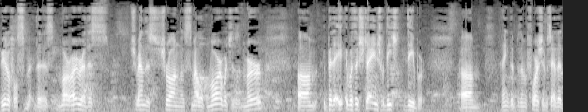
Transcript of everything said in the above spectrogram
beautiful, sm- this Moraver, this tremendous strong smell of myrrh, which is myrrh, um, but it, it, was exchanged with each dibur. Um, I think the, the Meforshim say that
